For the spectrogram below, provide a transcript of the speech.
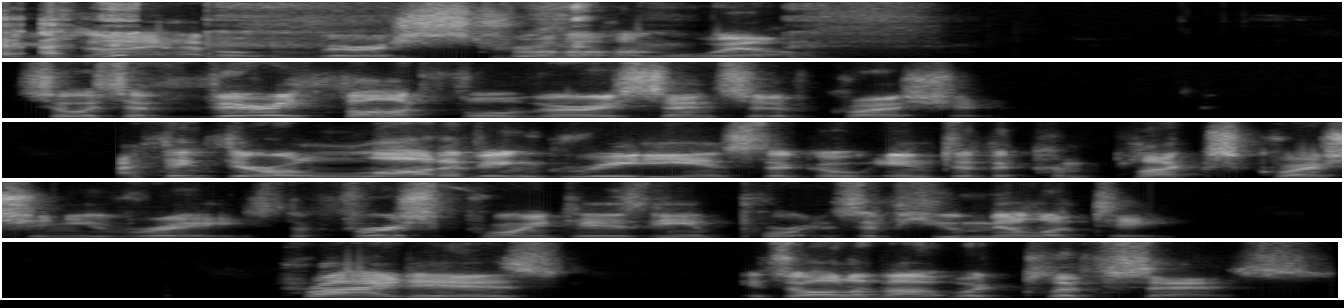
because I have a very strong will. So it's a very thoughtful, very sensitive question. I think there are a lot of ingredients that go into the complex question you've raised. The first point is the importance of humility. Pride is it's all about what Cliff says.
